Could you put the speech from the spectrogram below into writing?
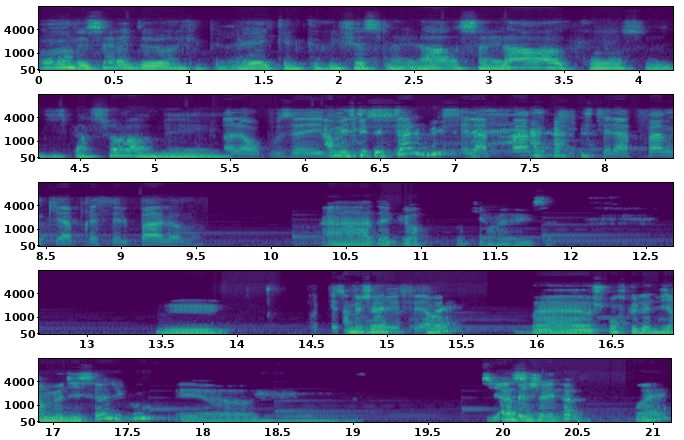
on essaye de récupérer quelques richesses là et là, ça et là, qu'on se dispersera. Mais Alors vous avez Ah, vu mais que c'était c'est- ça, le but C'est la femme qui c'est la femme qui a pressé le pas à l'homme. Ah, d'accord. Ok, on avait vu ça. Hmm. Donc qu'est-ce Ah, mais que vous j'avais. voulez faire Ouais. Bah, je pense que l'advire me dit ça, du coup. Et euh. Je... dis, Ah, mais que- j'avais pas. Ouais.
